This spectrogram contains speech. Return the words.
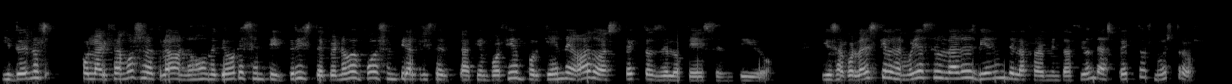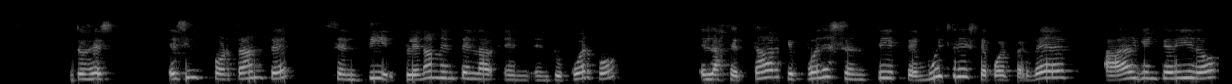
Y entonces nos polarizamos en otro lado. No, me tengo que sentir triste, pero no me puedo sentir triste al 100% porque he negado aspectos de lo que he sentido. Y os acordáis que las memorias celulares vienen de la fragmentación de aspectos nuestros. Entonces, es importante sentir plenamente en, tu cuerpo el aceptar que puedes sentirte muy triste por perder a alguien querido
